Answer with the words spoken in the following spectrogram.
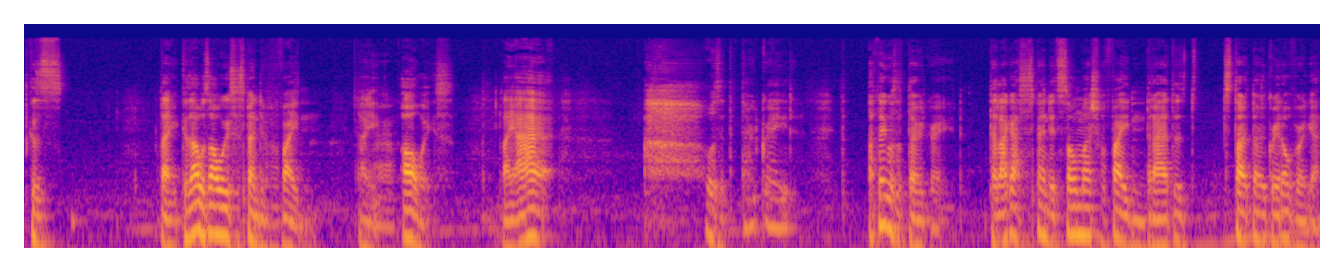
because like because I was always suspended for fighting, like always. Like I was it the third grade? I think it was the third grade that I got suspended so much for fighting that I had to start third grade over again.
